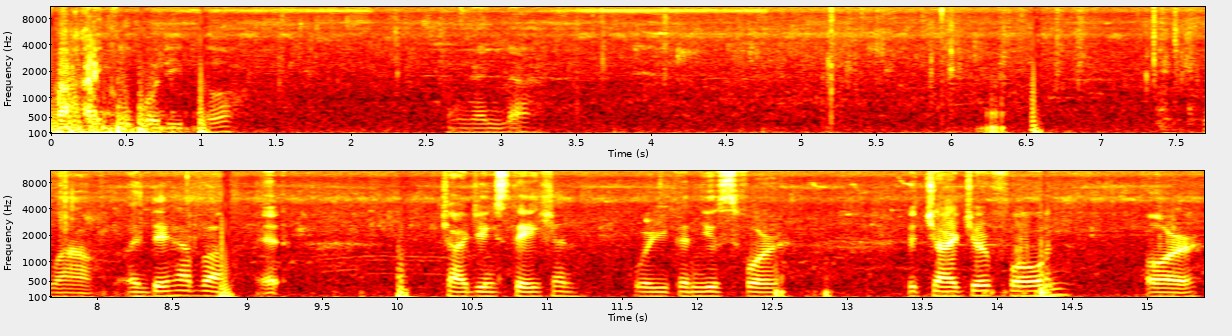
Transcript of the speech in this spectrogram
bahay kubo dito. Ang ganda. Wow, and they have a, a charging station where you can use for to charge your phone or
